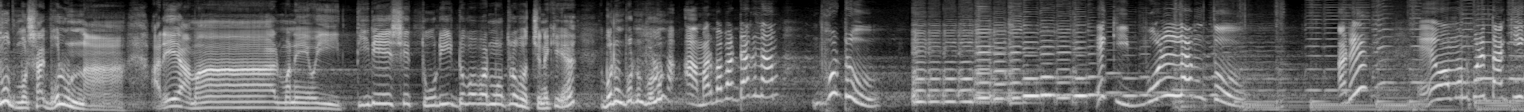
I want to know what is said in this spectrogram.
দুধ মশাই বলুন না। আরে আমার মানে ওই তীরে এসে তরি ডোবাবার মতলব হচ্ছে নাকি হ্যাঁ? বলুন বলুন বলুন। আমার বাবার ডাক নাম ভুটু। এ কি বললাম তো? আরে এ অমন করে তাকিয়ে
